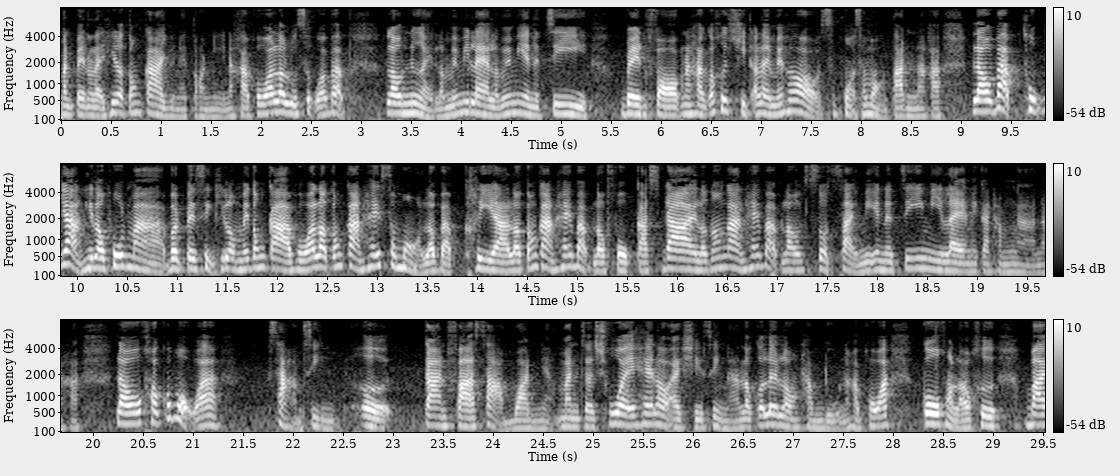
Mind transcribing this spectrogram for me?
มันเป็นอะไรที่เราต้องการอยู่ในตอนนี้นะคะ เพราะว่าเรารู้สึกว่าแบบเราเหนื่อยเราไม่มีแรงเราไม่มี energy brain fog นะคะ ก็คือคิดอะไรไม่ค่อยออกหัวสมองตันนะคะแล้วแบบทุกอย่างที่เราพูดมามันเป็นสิ่งที่เราไม่ต้องการ เพราะว่าเราต้องการให้สมองเราแบบเคลียร์เราต้องการให้แบบเราโฟกัสได้ เราต้องการให้แบบเราสดใสมี energy มีแรงในการทำงานนะคะแล้วเขาก็บอกว่าสามสิ่งเออ การฟาสามวันเนี่ยมันจะช่วยให้เรา achieve สิ่งนั้น เราก็เลยลองทำดูนะคะ เพราะว่า goal ของเราคือ by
